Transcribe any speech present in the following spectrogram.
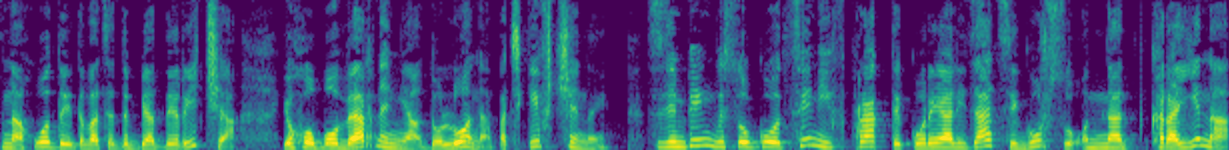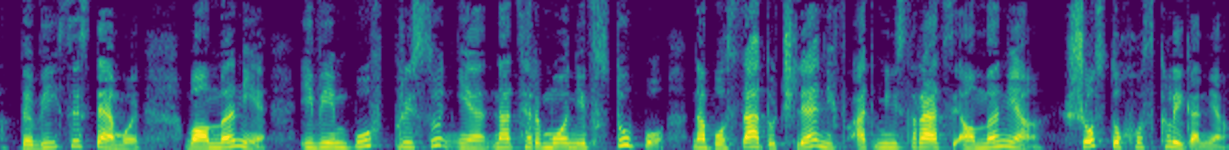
з нагоди 25-річчя його повернення до лона батьківщини. Цзіньпін високо оцінив практику реалізації курсу «Одна країна, дві системи» в Алмені, і він був присутній на церемонії вступу на посаду членів адміністрації Алмення шостого скликання.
